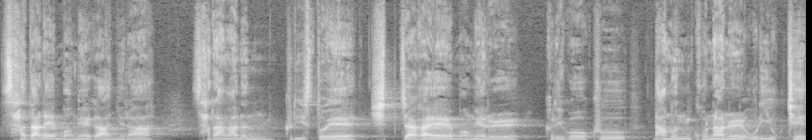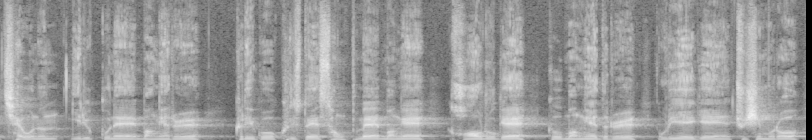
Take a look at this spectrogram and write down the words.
사단의 멍해가 아니라 사랑하는 그리스도의 십자가의 멍해를 그리고 그 남은 고난을 우리 육체에 채우는 일꾼의 멍해를 그리고 그리스도의 성품의 멍에 거룩의 그 멍에들을 우리에게 주심으로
